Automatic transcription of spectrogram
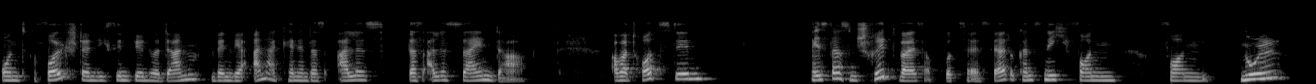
und vollständig sind wir nur dann, wenn wir anerkennen, dass alles, dass alles sein darf. Aber trotzdem ist das ein schrittweiser Prozess. Ja? Du kannst nicht von, von 0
